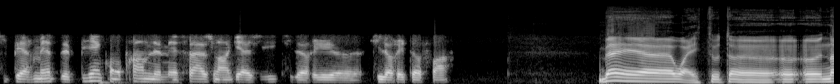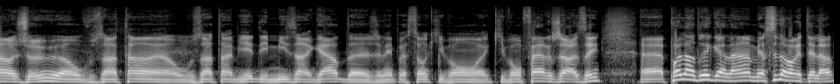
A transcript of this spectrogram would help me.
qui permettent de bien comprendre le message langagier qui leur est, euh, qui leur est offert. Ben euh, ouais, tout un, enjeu. On vous entend, on vous entend bien. Des mises en garde, euh, j'ai l'impression qu'ils vont, qui vont faire jaser. Paul-André Galland, merci d'avoir été là.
